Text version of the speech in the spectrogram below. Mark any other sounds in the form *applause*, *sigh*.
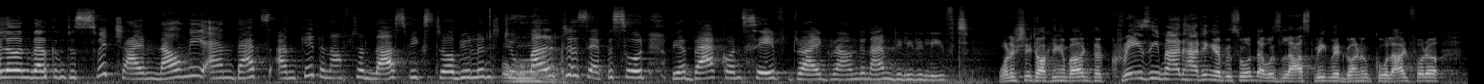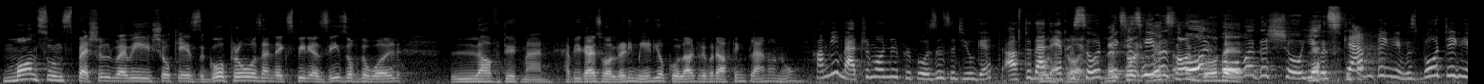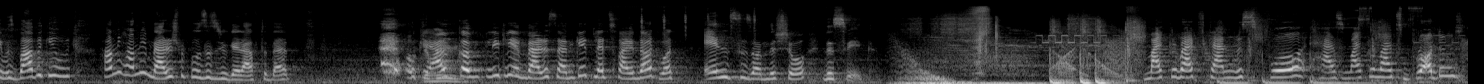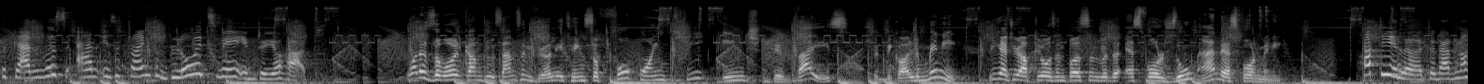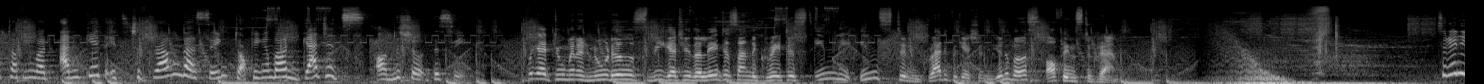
Hello and welcome to Switch. I am Naomi and that's Ankit. And after last week's turbulent, oh. tumultuous episode, we are back on safe, dry ground and I'm really relieved. What is she talking about? The crazy Mad Hatting episode that was last week. We had gone to Kolad for a monsoon special where we showcased the GoPros and the Xperia Zs of the world. Loved it, man. Have you guys already made your Kolad river rafting plan or no? How many matrimonial proposals did you get after that Good episode? Because not- he was all over the show. He Let's was camping, he was boating, he was barbecuing. How many, how many marriage proposals did you get after that? *laughs* okay, Can I'm we- completely embarrassed, Ankit. Let's find out what else is on the show this week. Micromax Canvas 4 has Micromax broadened the canvas and is it trying to blow its way into your heart? What has the world come to? Samsung really thinks a 4.3 inch device should be called a mini. We get you up close and personal with the S4 Zoom and S4 Mini. Hottie alert, and I'm not talking about Ankit, it's Chitranga Singh talking about gadgets on the show this week. Forget two minute noodles, we get you the latest and the greatest in the instant gratification universe of Instagram.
